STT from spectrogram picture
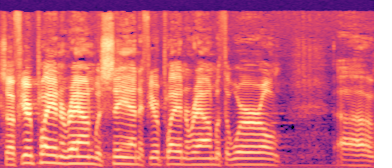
So if you're playing around with sin, if you're playing around with the world, um,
